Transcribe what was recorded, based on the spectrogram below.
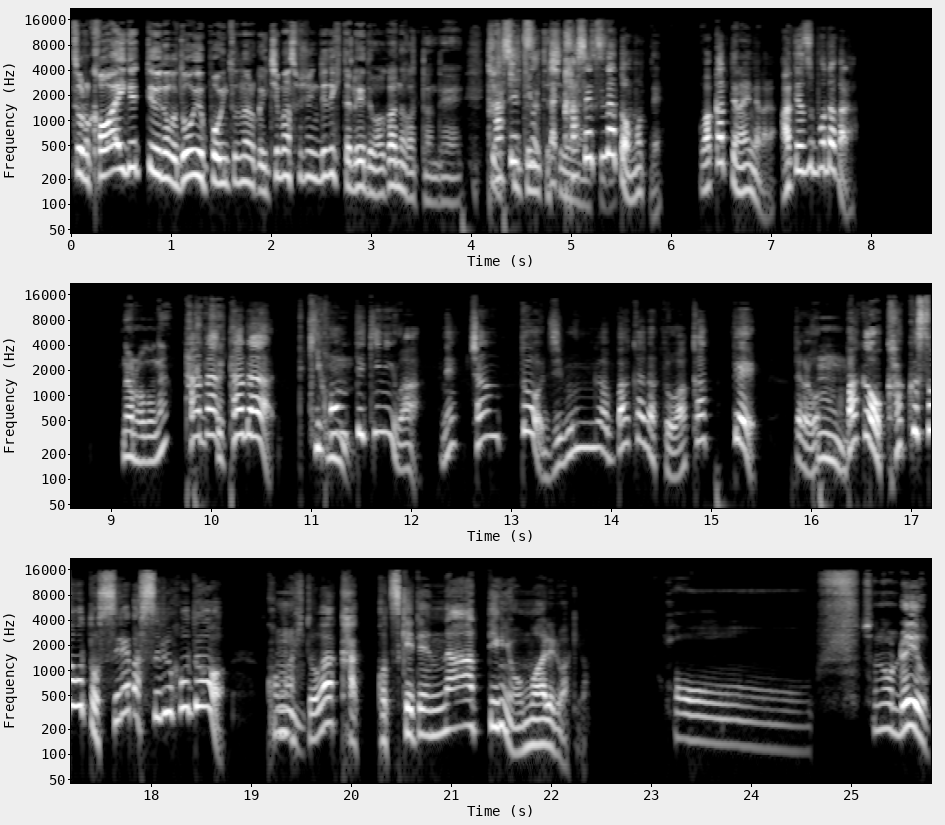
その可愛げっていうのがどういうポイントなのか一番最初に出てきた例で分かんなかったんで、仮説、仮説だと思って。分かってないんだから。当てずっぽだから。なるほどね。ただ、せただ、基本的には、ね、ちゃんと自分がバカだと分かって、だから、うんバカを隠そうとすればするほど、この人はカッコつけてんなーっていうふうに思われるわけよ。ほー。その例を聞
